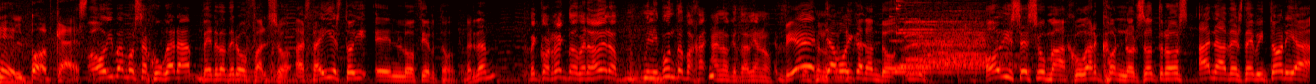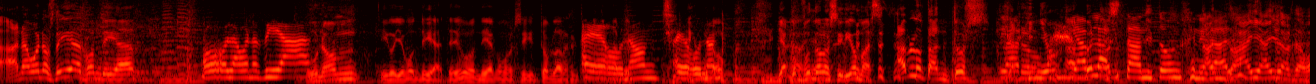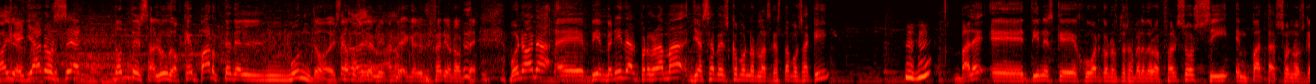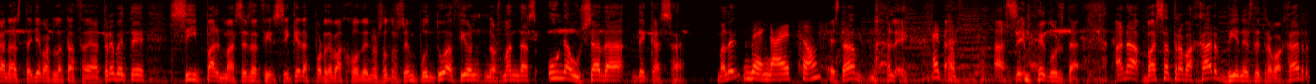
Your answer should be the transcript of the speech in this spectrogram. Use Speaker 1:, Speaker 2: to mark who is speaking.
Speaker 1: el podcast.
Speaker 2: Hoy vamos a jugar a verdadero o falso. Hasta ahí estoy en lo cierto, ¿verdad?
Speaker 3: Correcto, verdadero. Milipunto para... Ja- Ah, no, que todavía no.
Speaker 2: Bien, ya voy ganando. Y hoy se suma a jugar con nosotros Ana desde Vitoria. Ana, buenos días, buen día.
Speaker 4: Hola, buenos días.
Speaker 2: Unom, digo yo buen día, te digo buen día como si tú hablaras
Speaker 4: Egunon,
Speaker 2: también.
Speaker 4: egunon.
Speaker 2: Egunon. Ya confundo los idiomas. Hablo tantos,
Speaker 5: Claro,
Speaker 2: cariño.
Speaker 5: y hablas tanto en general.
Speaker 3: Tanto, ahí, ahí, las de abajo.
Speaker 2: Que ya no sé dónde saludo, qué parte del mundo. Estamos en el,
Speaker 3: Verdadero, ah, no.
Speaker 2: en el hemisferio norte. Bueno, Ana, eh, bienvenida al programa. Ya sabes cómo nos las gastamos aquí. Vale, eh, tienes que jugar con nosotros a verdadero o falso. Si empatas o nos ganas, te llevas la taza de Atrévete. Si palmas, es decir, si quedas por debajo de nosotros en puntuación, nos mandas una usada de casa. ¿Vale?
Speaker 4: Venga, hecho.
Speaker 2: ¿Está? Vale.
Speaker 4: Hecho.
Speaker 2: Así me gusta. Ana, ¿vas a trabajar? ¿Vienes de trabajar?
